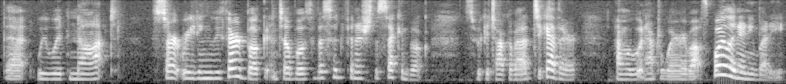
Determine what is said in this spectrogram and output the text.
that we would not start reading the third book until both of us had finished the second book so we could talk about it together and we wouldn't have to worry about spoiling anybody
